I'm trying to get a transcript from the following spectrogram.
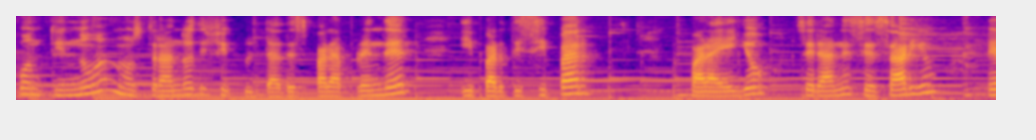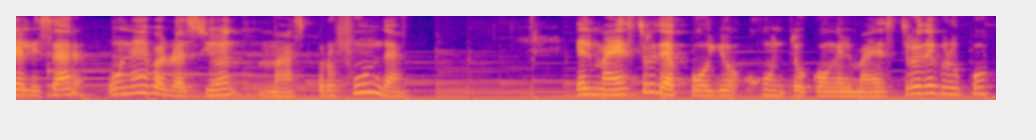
continúan mostrando dificultades para aprender y participar. Para ello, será necesario realizar una evaluación más profunda. El maestro de apoyo junto con el maestro de grupo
